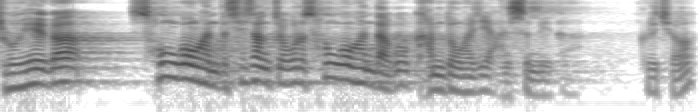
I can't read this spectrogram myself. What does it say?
교회가 성공한다, 세상적으로 성공한다고 감동하지 않습니다. 그렇죠?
